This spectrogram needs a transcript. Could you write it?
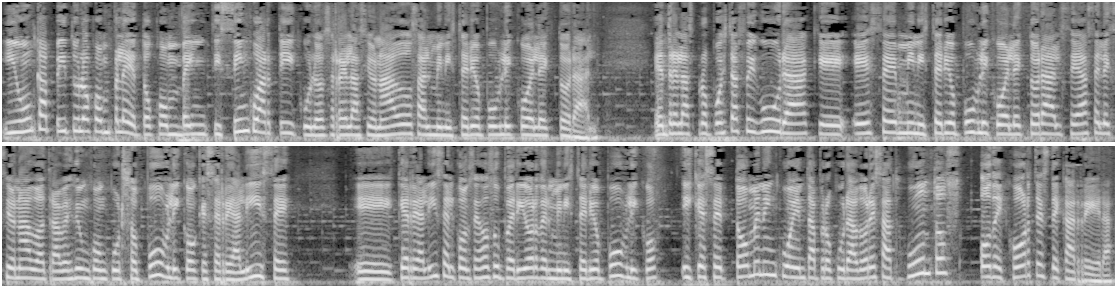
y un capítulo completo con 25 artículos relacionados al Ministerio Público Electoral. Entre las propuestas figura que ese Ministerio Público Electoral sea seleccionado a través de un concurso público que se realice eh, que realice el Consejo Superior del Ministerio Público y que se tomen en cuenta procuradores adjuntos o de cortes de carrera.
